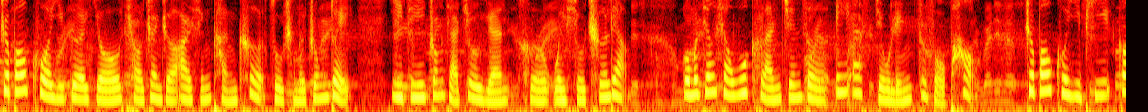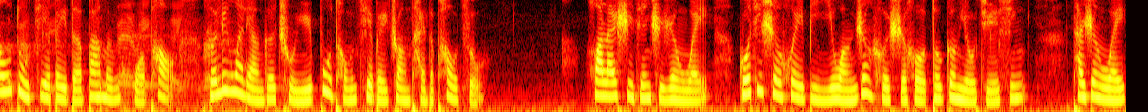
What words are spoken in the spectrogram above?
这包括一个由挑战者二型坦克组成的中队，以及装甲救援和维修车辆。我们将向乌克兰捐赠 AS-90 自走炮，这包括一批高度戒备的八门火炮和另外两个处于不同戒备状态的炮组。华莱士坚持认为，国际社会比以往任何时候都更有决心。他认为，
